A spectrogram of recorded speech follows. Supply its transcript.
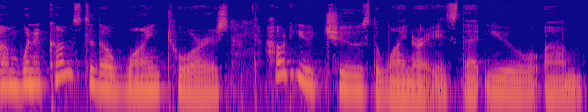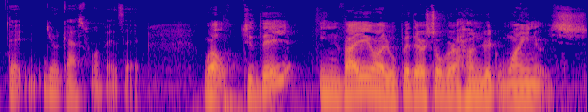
Um, when it comes to the wine tours, how do you choose the wineries that you um, that your guests will visit? Well, today in Valle Guadalupe, there's over 100 wineries.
